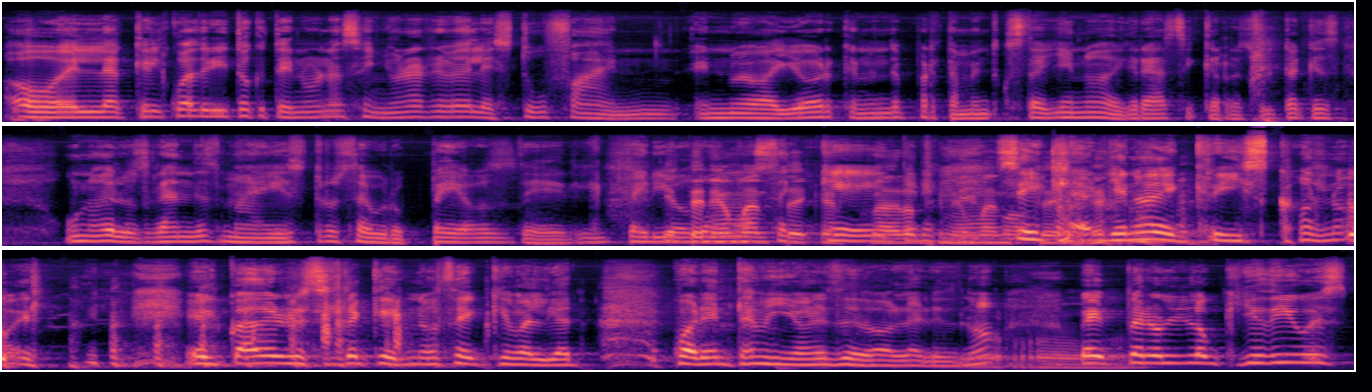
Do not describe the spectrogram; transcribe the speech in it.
O el, aquel cuadrito que tenía una señora arriba de la estufa en, en, Nueva York, en un departamento que está lleno de grasa y que resulta que es uno de los grandes maestros europeos del periodo no sé qué. sí, claro, lleno de crisco, ¿no? El, el, cuadro resulta que no sé, que valía 40 millones de dólares, ¿no? Pero lo que yo digo es,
